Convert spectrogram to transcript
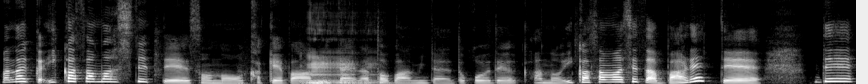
まあ、なんかイカサマしててその賭け場みたたいな賭場みたいなところで、あのイカサマしてたらバレてで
